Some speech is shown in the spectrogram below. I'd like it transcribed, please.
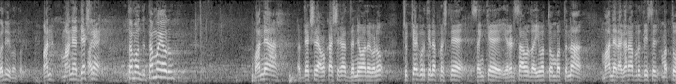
ಬನ್ನಿ ಮಾತಾಡಿ ಮಾನ್ಯ ಅಧ್ಯಕ್ಷರೇ. ತಮ್ಮ ಒಂದು ತಮ್ಮ ಯಾರು ಮಾನ್ಯ ಅಧ್ಯಕ್ಷರೇ ಅವಕಾಶಕ್ಕೆ ಧನ್ಯವಾದಗಳು. ಚುಕ್ಕೆ ಗುರುತಿನ ಪ್ರಶ್ನೆ ಸಂಖ್ಯೆ ಎರಡ್ ಸಾವಿರದ ಐವತ್ತೊಂಬತ್ತನ್ನ ಮಾನ್ಯ ನಗರಾಭಿವೃದ್ಧಿ ಮತ್ತು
